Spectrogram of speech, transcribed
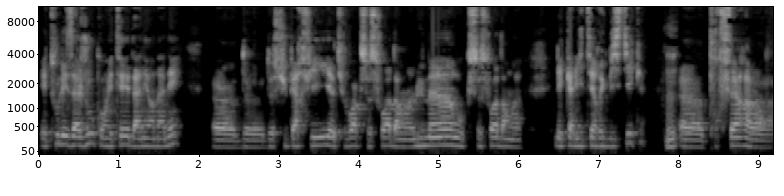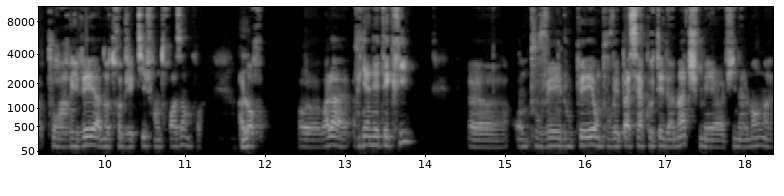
et tous les ajouts qui ont été d'année en année. Euh, de, de super filles, tu vois, que ce soit dans l'humain ou que ce soit dans les qualités rugbystiques, mm. euh, pour faire, euh, pour arriver à notre objectif en trois ans. Quoi. Alors voilà, rien n'est écrit. on pouvait louper, on pouvait passer à côté d'un match, mais finalement,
